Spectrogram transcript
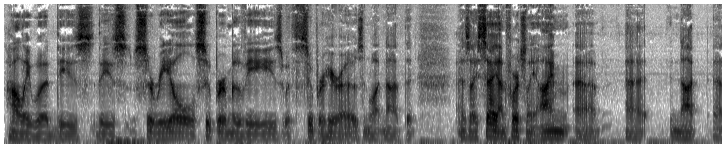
Hollywood. These these surreal super movies with superheroes and whatnot. That, as I say, unfortunately, I'm uh, uh, not uh,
